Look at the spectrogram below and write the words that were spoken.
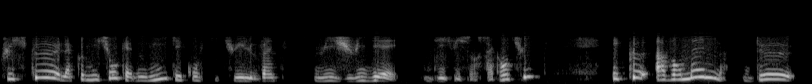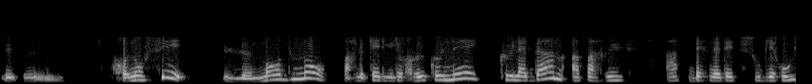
puisque la commission canonique est constituée le 28 juillet 1858, et que avant même de prononcer le mandement par lequel il reconnaît que la dame apparue à Bernadette Soubirous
